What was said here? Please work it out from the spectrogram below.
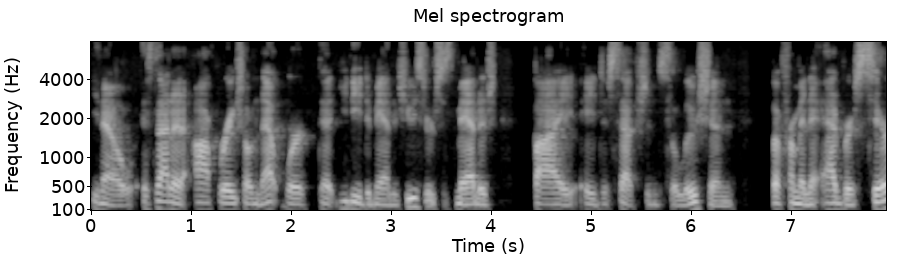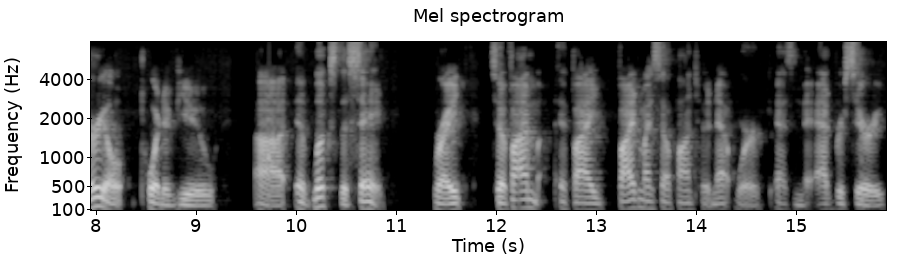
you know it's not an operational network that you need to manage users. It's managed by a deception solution. But from an adversarial point of view, uh, it looks the same, right? So if I'm if I find myself onto a network as an adversary,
